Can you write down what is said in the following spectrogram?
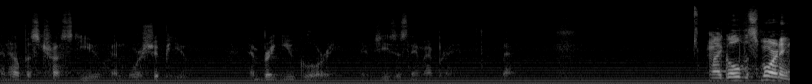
And help us trust you and worship you and bring you glory. In Jesus' name I pray. Amen. My goal this morning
